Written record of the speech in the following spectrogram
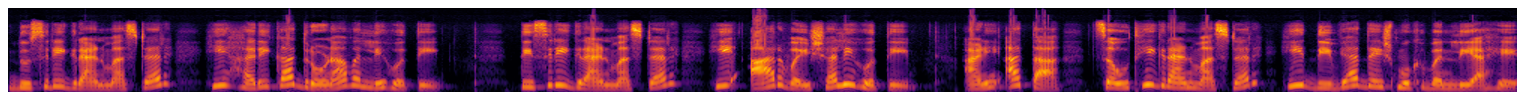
दुसरी ग्रँडमास्टर ही हरिका द्रोणावल्ली होती. तिसरी ग्रँडमास्टर ही आर वैशाली होती. आणि आता चौथी ग्रँडमास्टर ही दिव्या देशमुख बनली आहे.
